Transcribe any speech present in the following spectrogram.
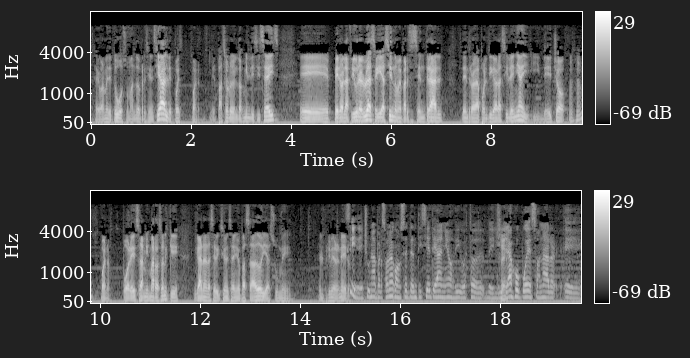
o sea, igualmente tuvo su mandato presidencial, después, bueno, eh, pasó lo del 2016, eh, pero la figura de Lula seguía siendo, me parece, central dentro de la política brasileña y, y, de hecho, bueno, por esa misma razón es que gana las elecciones el año pasado y asume el primero de enero. Sí, de hecho una persona con 77 años, digo, esto de, de liderazgo puede sonar eh,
